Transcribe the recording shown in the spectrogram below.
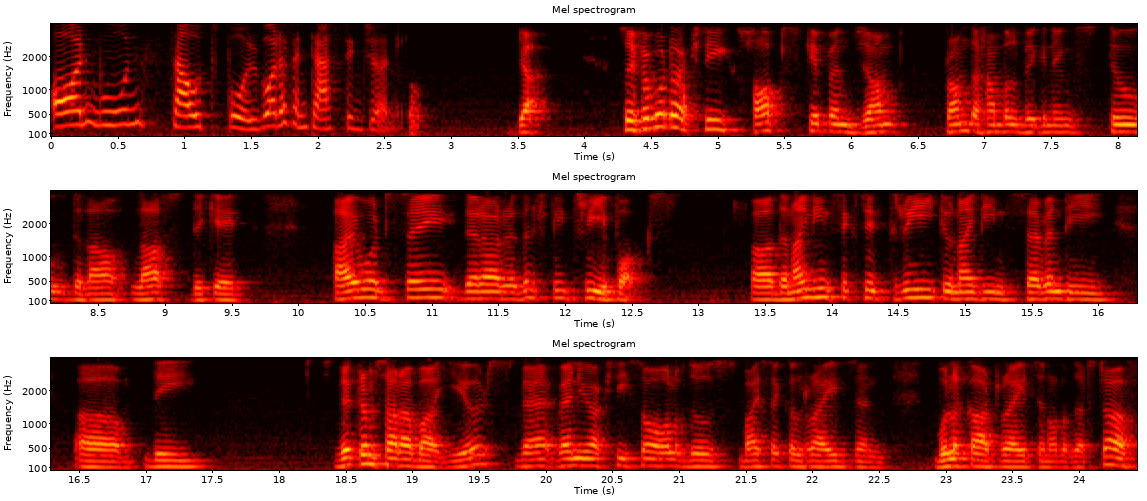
on moon's south pole. What a fantastic journey. Yeah. So if I were to actually hop, skip, and jump from the humble beginnings to the last decade, I would say there are essentially three epochs. Uh, the 1963 to 1970, uh, the Vikram Sarabhai years, where when you actually saw all of those bicycle rides and bullock cart rides and all of that stuff.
